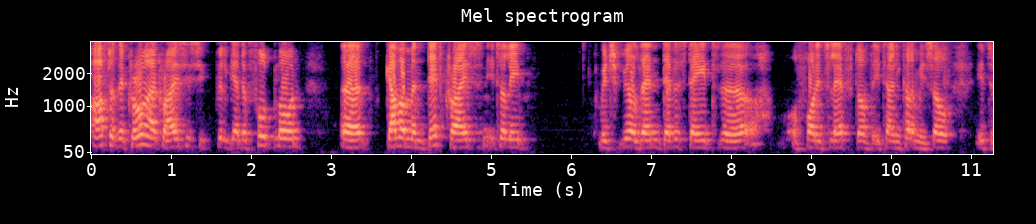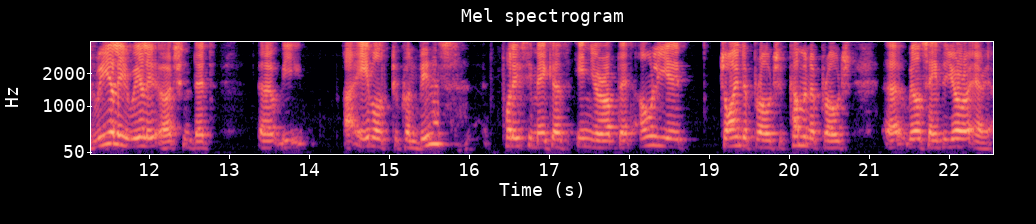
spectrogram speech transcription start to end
after the corona crisis, you will get a full blown uh, government debt crisis in Italy, which will then devastate uh, of what is left of the Italian economy. So it's really, really urgent that we are able to convince policymakers in Europe that only a joint approach, a common approach, uh, will save the euro area.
